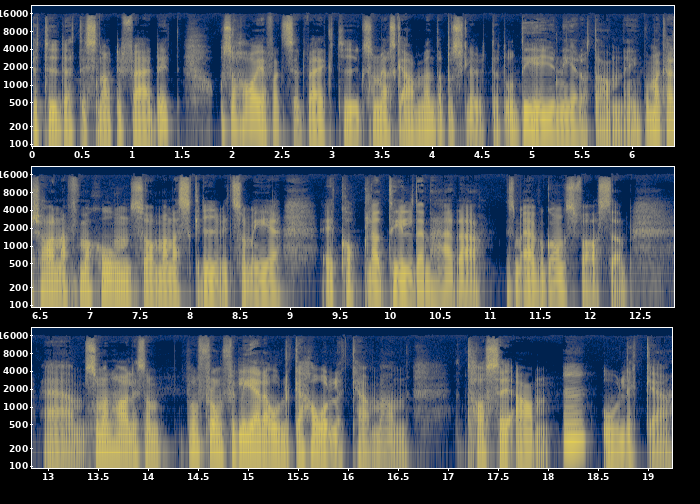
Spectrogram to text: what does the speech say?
betyder att det snart är färdigt. Och så har jag faktiskt ett verktyg som jag ska använda på slutet och det är ju nedåtandning. Och man kanske har en affirmation som man har skrivit som är eh, kopplad till den här eh, liksom, övergångsfasen. Um, så man har liksom från flera olika håll kan man ta sig an mm. olika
